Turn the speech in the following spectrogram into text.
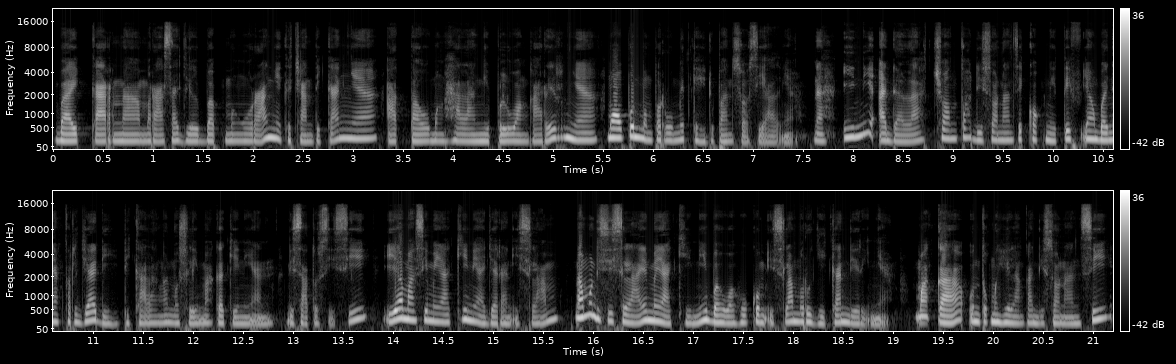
Baik karena merasa jilbab mengurangi kecantikannya atau menghalangi peluang karirnya maupun memperumit kehidupan sosialnya. Nah, ini adalah contoh disonansi kognitif yang banyak terjadi di kalangan muslimah kekinian. Di satu sisi, ia masih meyakini ajaran Islam, namun di sisi lain meyakini bahwa hukum Islam merugikan dirinya. Maka, untuk menghilangkan disonansi,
